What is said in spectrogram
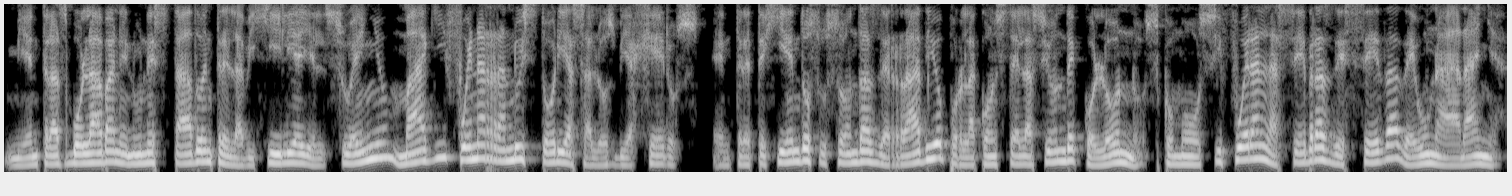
Mientras volaban en un estado entre la vigilia y el sueño, Maggie fue narrando historias a los viajeros, entretejiendo sus ondas de radio por la constelación de colonos como si fueran las hebras de seda de una araña.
